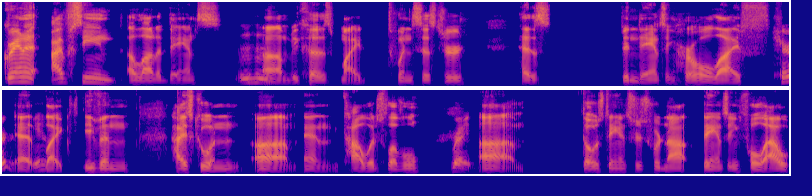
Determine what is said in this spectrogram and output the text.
granted, I've seen a lot of dance Mhm. um, because my twin sister has been dancing her whole life Sure. at yeah. like even high school and um and college level. right. Um, those dancers were not dancing full out,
